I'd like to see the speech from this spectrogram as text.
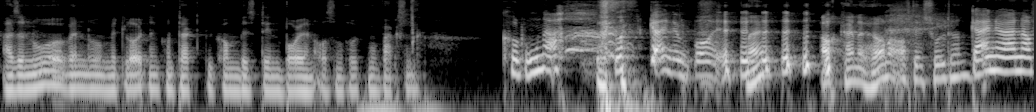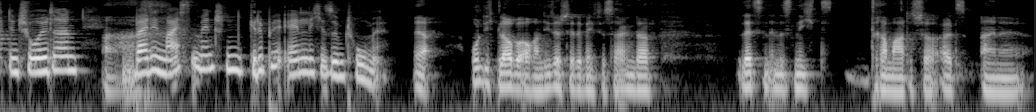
Also nur, wenn du mit Leuten in Kontakt gekommen bist, denen Beulen aus dem Rücken wachsen. Corona, keine Beulen. Nein? Auch keine Hörner auf den Schultern? Keine Hörner auf den Schultern. Ah. Bei den meisten Menschen grippeähnliche Symptome. Ja. Und ich glaube auch an dieser Stelle, wenn ich das sagen darf, letzten Endes nicht dramatischer als eine,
